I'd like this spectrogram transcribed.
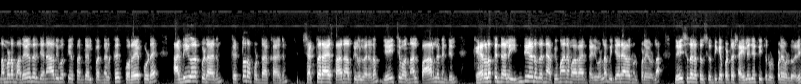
നമ്മുടെ മതേതര ജനാധിപത്യ സങ്കല്പങ്ങൾക്ക് കുറെ കൂടെ അടിയുറപ്പിടാനും കെട്ടുറപ്പുണ്ടാക്കാനും ശക്തരായ സ്ഥാനാർത്ഥികൾ വരണം. ജയിച്ചു വന്നാൽ പാർലമെന്റിൽ കേരളത്തിന്റെ അല്ലെ ഇന്ത്യയുടെ തന്നെ അഭിമാനമാകാൻ കഴിവുള്ള വിജയരാഘവൻ ഉൾപ്പെടെയുള്ള ദേശീയതലത്തിൽ ശ്രദ്ധിക്കപ്പെട്ട ശൈലജ ടീച്ചർ ഉൾപ്പെടെയുള്ളവര്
